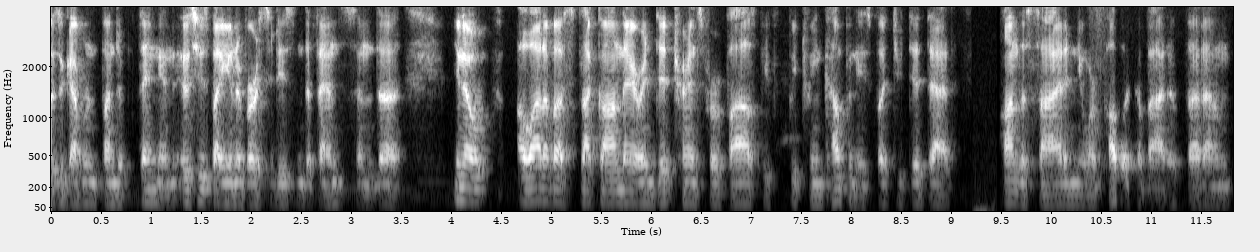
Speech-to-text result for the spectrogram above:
Was a government funded thing, and it was used by universities and defense. And uh, you know, a lot of us stuck on there and did transfer files be- between companies, but you did that on the side and you were public about it. But um,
